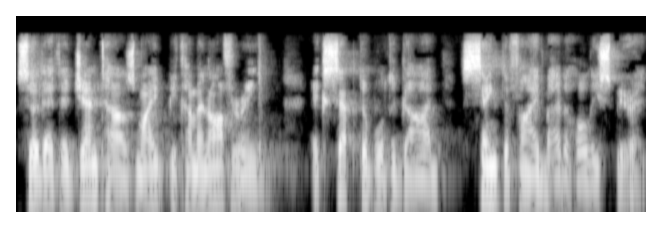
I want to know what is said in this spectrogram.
so that the Gentiles might become an offering acceptable to God, sanctified by the Holy Spirit.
